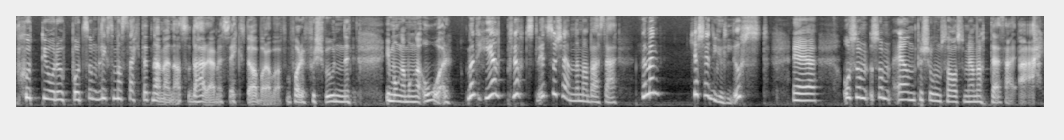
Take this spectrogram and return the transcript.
70 år uppåt, som liksom har sagt att Nej, men alltså, det här med sex det har bara varit försvunnet i många, många år. Men helt plötsligt så känner man bara så här, nej men jag känner ju lust. Eh, och som, som en person sa som jag mötte, så här, äh,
